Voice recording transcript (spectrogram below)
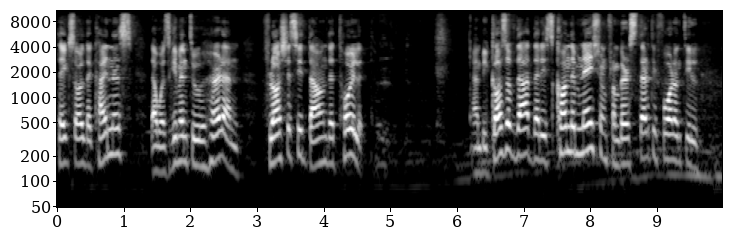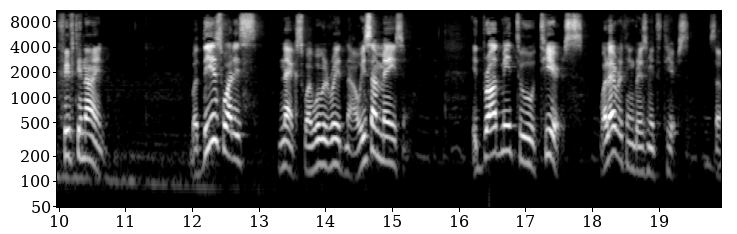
takes all the kindness that was given to her and flushes it down the toilet. And because of that, there is condemnation from verse 34 until 59. But this, what is next, what we will read now, is amazing. It brought me to tears. Well, everything brings me to tears. So,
